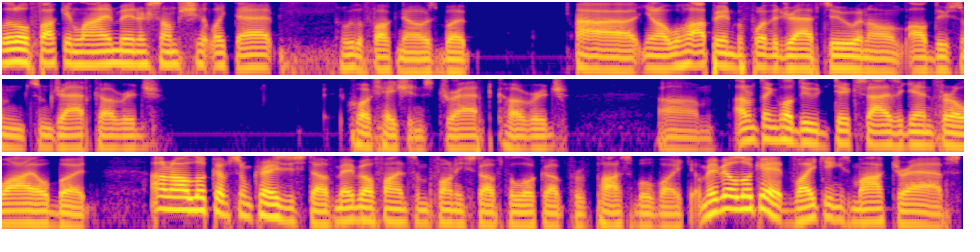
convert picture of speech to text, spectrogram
little fucking lineman or some shit like that. who the fuck knows? But uh, you know, we'll hop in before the draft too, and I'll I'll do some some draft coverage. Quotations draft coverage. Um, I don't think I'll do dick size again for a while, but I don't know. I'll look up some crazy stuff. Maybe I'll find some funny stuff to look up for possible Viking. Maybe I'll look at Vikings mock drafts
